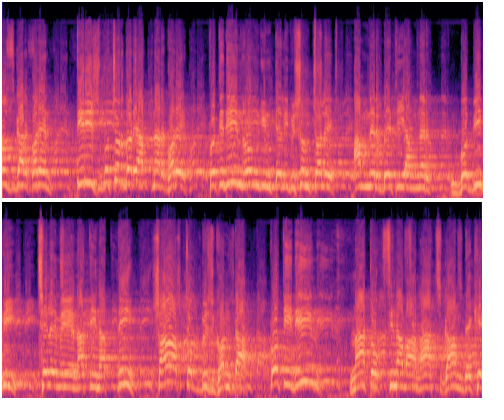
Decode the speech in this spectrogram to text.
রোজগার করেন, তিরিশ বছর ধরে আপনার ঘরে প্রতিদিন রঙিন টেলিভিশন চলে, আমনের বেটি, আমনের বিবি, ছেলে মেয়ে, নাতি, নাতনি, সব চব্বিশ ঘণ্টা প্রতিদিন নাটক, সিনেমা, নাচ, গান দেখে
